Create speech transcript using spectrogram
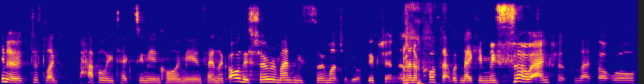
you know, just like happily texting me and calling me and saying like, "Oh, this show reminds me so much of your fiction." And then of course that was making me so anxious because I thought, well,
